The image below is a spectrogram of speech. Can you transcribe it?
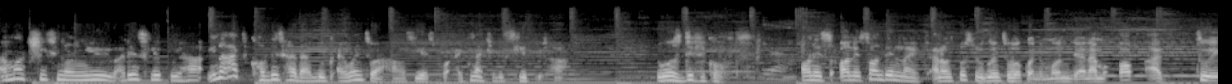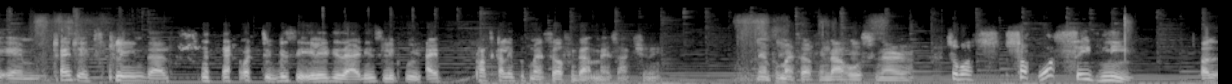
I'm not cheating on you. I didn't sleep with her. You know, I had to convince her that look, I went to her house, yes, but I didn't actually sleep with her. It was difficult. Yeah. On a on a Sunday night, and I was supposed to be going to work on a Monday, and I'm up at 2 a.m. trying to explain that I went to visit a lady that I didn't sleep with. I practically put myself in that mess actually, and put myself in that whole scenario. So what? So what saved me? Uh,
